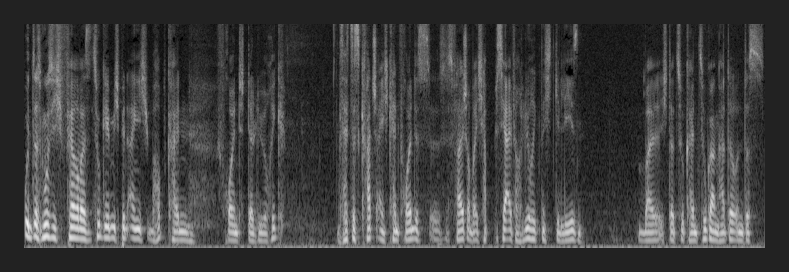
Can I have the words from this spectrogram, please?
Und das muss ich fairerweise zugeben, ich bin eigentlich überhaupt kein Freund der Lyrik. Das heißt, das ist Quatsch, eigentlich kein Freund ist, ist falsch, aber ich habe bisher einfach Lyrik nicht gelesen, weil ich dazu keinen Zugang hatte und das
